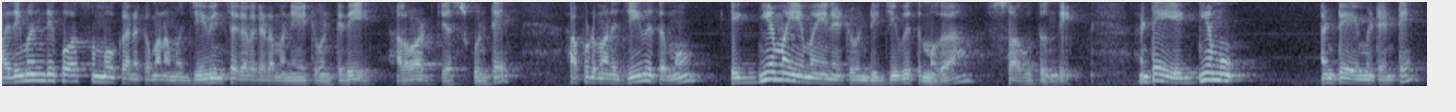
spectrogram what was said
పది మంది కోసము కనుక మనము జీవించగలగడం అనేటువంటిది అలవాటు చేసుకుంటే అప్పుడు మన జీవితము యజ్ఞమయమైనటువంటి జీవితముగా సాగుతుంది. అంటే యజ్ఞము అంటే ఏమిటంటే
